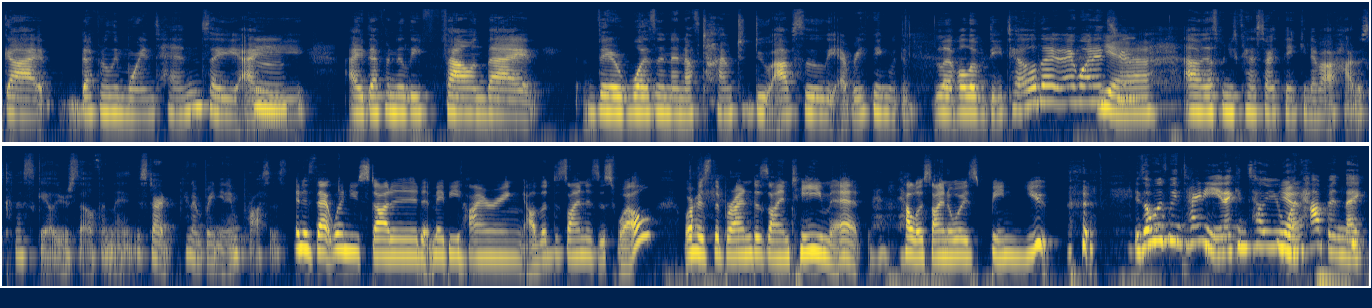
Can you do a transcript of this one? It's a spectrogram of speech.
got definitely more intense. I, mm. I, I definitely found that there wasn't enough time to do absolutely everything with the level of detail that I wanted yeah. to. Um, that's when you kind of start thinking about how to kind of scale yourself and then start kind of bringing in process. And is that when you started maybe hiring other designers as well? Or has the brand design team at HelloSign always been you? it's always been tiny and i can tell you yeah. what happened like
